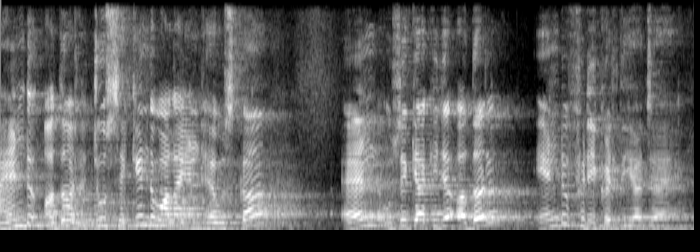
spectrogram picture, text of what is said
एंड अदर जो सेकेंड वाला एंड है उसका एंड उसे क्या कीजिए? अदर एंड फ्री कर दिया जाए।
